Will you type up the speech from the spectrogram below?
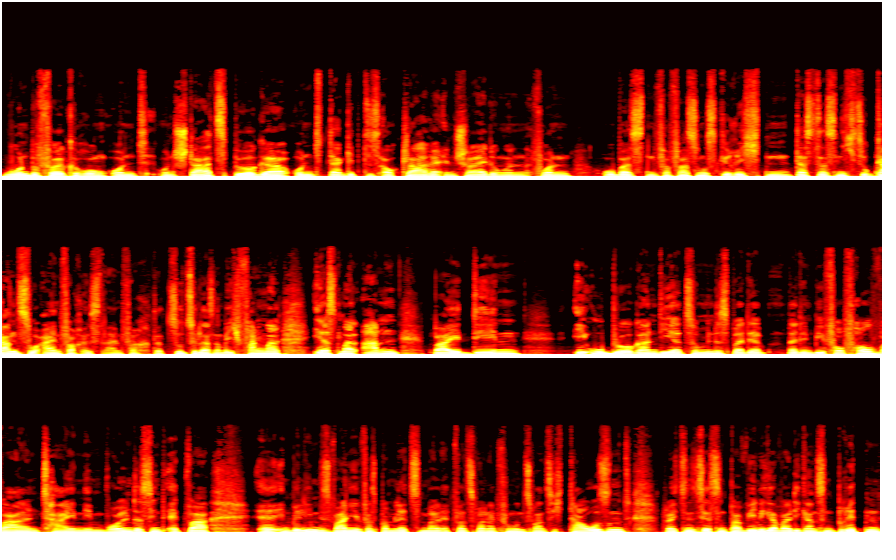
Wohnbevölkerung und, und Staatsbürger. Und da gibt es auch klare Entscheidungen von obersten Verfassungsgerichten, dass das nicht so ganz so einfach ist, einfach dazuzulassen. Aber ich fange mal erstmal an bei den EU-Bürgern, die ja zumindest bei der bei den BVV-Wahlen teilnehmen wollen. Das sind etwa äh, in Berlin, das waren jedenfalls beim letzten Mal etwa 225.000. Vielleicht sind es jetzt ein paar weniger, weil die ganzen Briten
